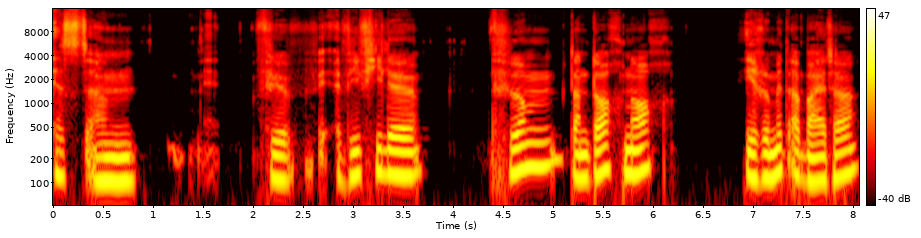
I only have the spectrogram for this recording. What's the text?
ist, ähm, für wie viele Firmen dann doch noch ihre Mitarbeiter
